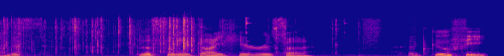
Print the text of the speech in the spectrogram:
And this this little guy here is a a goofy.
